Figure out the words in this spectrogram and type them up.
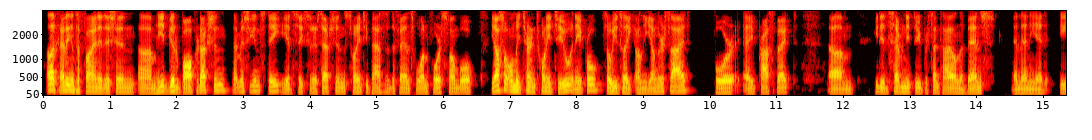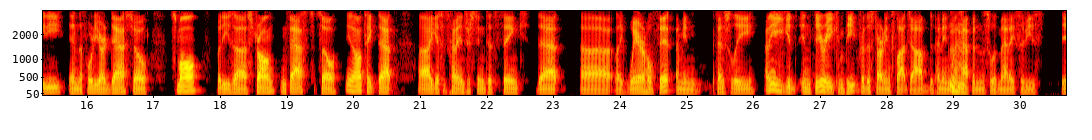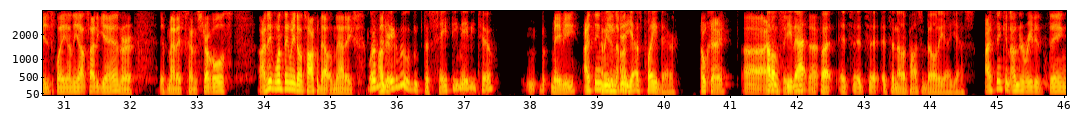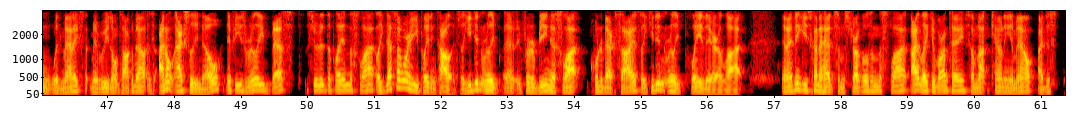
look, I think it's a fine addition. Um, he had good ball production at Michigan State. He had six interceptions, 22 passes of defense, one forced fumble. He also only turned 22 in April, so he's like on the younger side for a prospect. Um, he did 73 percentile on the bench, and then he had 80 in the 40 yard dash. So small, but he's uh, strong and fast. So you know, I'll take that. Uh, I guess it's kind of interesting to think that uh, like where he'll fit. I mean, potentially, I think he could, in theory, compete for the starting slot job, depending mm-hmm. what happens with Maddox if he's is playing on the outside again, or if Maddox kind of struggles. I think one thing we don't talk about with Maddox. What if under, they could move to safety, maybe too? Maybe I think. I mean, he, did, he has played there. Okay, uh, I, I, don't see that, that, but it's it's a, it's another possibility, I guess. I think an underrated thing with Maddox that maybe we don't talk about is I don't actually know if he's really best suited to play in the slot. Like that's not where he played in college. Like he didn't really uh, for being a slot cornerback size. Like he didn't really play there a lot, and I think he's kind of had some struggles in the slot. I like Avonte, so I'm not counting him out. I just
